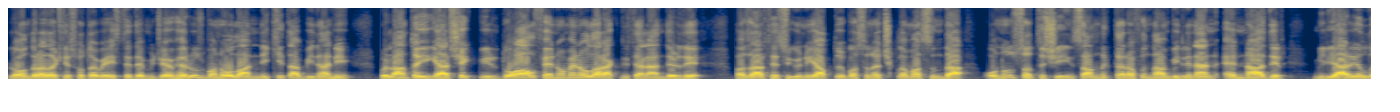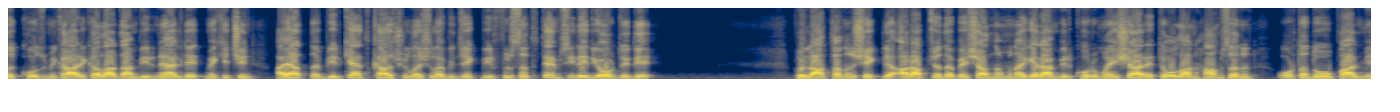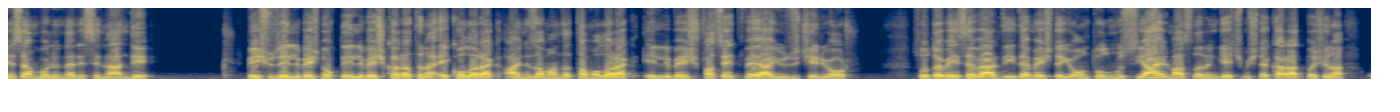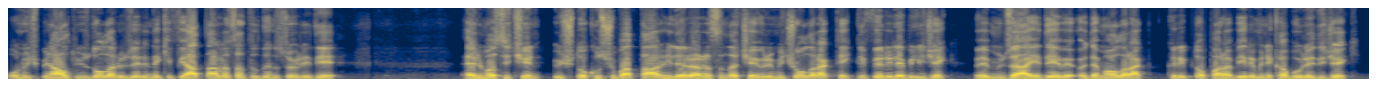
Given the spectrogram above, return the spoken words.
Londra'daki Sotheby's'te de mücevher uzmanı olan Nikita Binani, pırlantayı gerçek bir doğal fenomen olarak nitelendirdi. Pazartesi günü yaptığı basın açıklamasında onun satışı insanlık tarafından bilinen en nadir milyar yıllık kozmik harikalardan birini elde etmek için hayatta bir kez karşılaşılabilecek bir fırsatı temsil ediyor dedi. Pırlantanın şekli Arapçada beş anlamına gelen bir koruma işareti olan Hamza'nın Orta Doğu palmiye sembolünden esinlendi. 555.55 karatına ek olarak aynı zamanda tam olarak 55 faset veya yüz içeriyor. Sotheby's'e verdiği demeçte yontulmuş siyah elmasların geçmişte karat başına 13.600 dolar üzerindeki fiyatlarla satıldığını söyledi. Elmas için 3-9 Şubat tarihleri arasında çevrim içi olarak teklif verilebilecek ve müzayede evi ödeme olarak kripto para birimini kabul edecek.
